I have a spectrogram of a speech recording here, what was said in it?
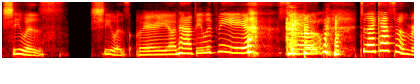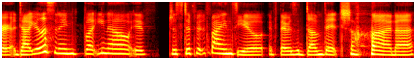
she was she was very unhappy with me. So to that cast member i doubt you're listening but you know if just if it finds you if there was a dumb bitch on uh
